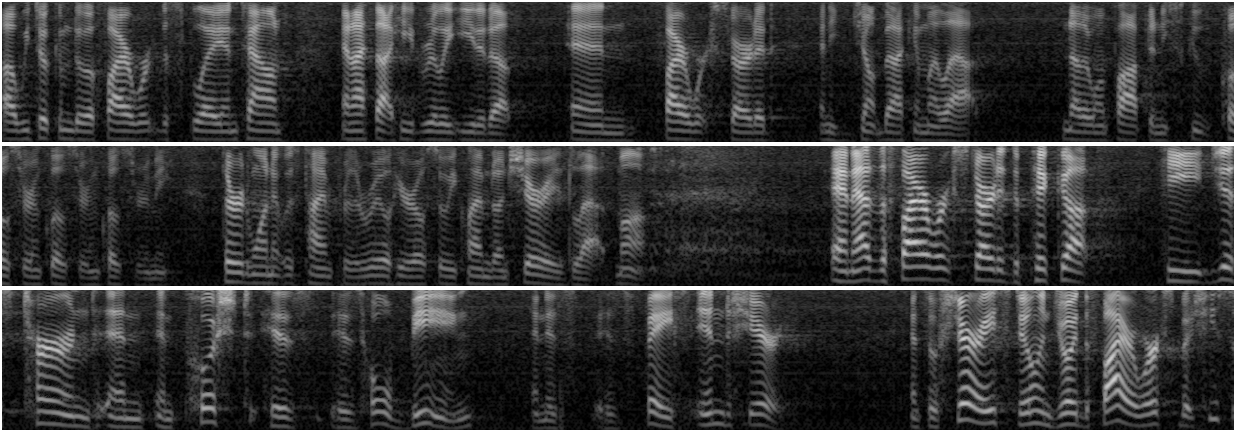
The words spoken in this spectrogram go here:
uh, we took him to a firework display in town, and I thought he'd really eat it up. And fireworks started, and he jumped back in my lap. Another one popped, and he scooted closer and closer and closer to me. Third one, it was time for the real hero, so he climbed on Sherry's lap, mom. And as the fireworks started to pick up, he just turned and, and pushed his, his whole being and his, his face into Sherry. And so Sherry still enjoyed the fireworks, but she's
